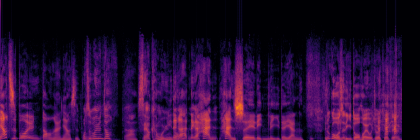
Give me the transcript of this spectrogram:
你要直播运动啊！你要直播，我直播运动，对啊，谁要看我运动？你那个那个汗汗水淋漓的样子。如果我是李多慧，我就会做这件事。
